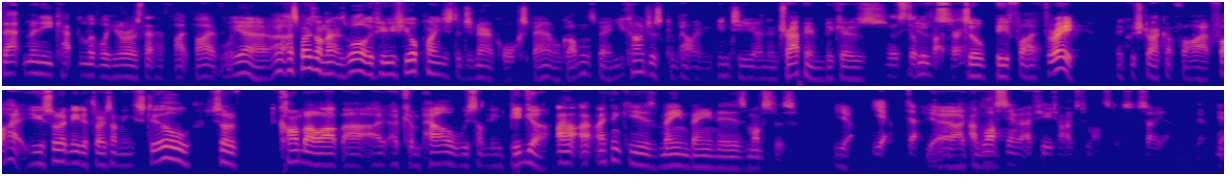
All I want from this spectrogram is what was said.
that many captain level heroes that have fight five. Well, yeah, I, I suppose on that as well. If you if you're playing just a generic orc spam or goblin spam, you can't just compel him into you and then trap him because He'll still be you'll fight three. Still be fight three. It could strike up for higher fight. You sort of need to throw something still sort of combo up uh, a, a compel with something bigger. I, I I think his main bane is monsters. Yeah, Yeah, definitely. Yeah, I I've can- lost him a few times to monsters, so yeah. Yeah. yeah.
